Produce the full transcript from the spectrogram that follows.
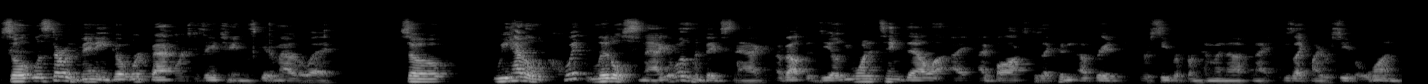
So let's start with Vinny. Go work backwards because Achane. Let's get him out of the way. So we had a quick little snag. It wasn't a big snag about the deal. He wanted Tank Dell. I, I balked because I couldn't upgrade receiver from him enough, and I, he's like my receiver one.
